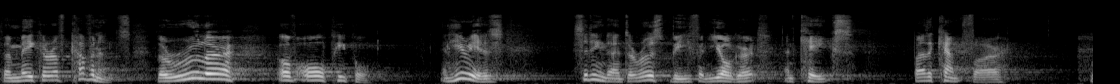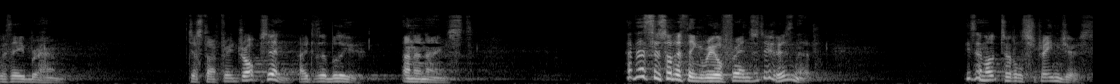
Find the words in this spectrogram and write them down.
the maker of covenants, the ruler of all people. And here he is, sitting down to roast beef and yogurt and cakes by the campfire with Abraham. Just after he drops in out of the blue, unannounced. And that's the sort of thing real friends do, isn't it? These are not total strangers.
